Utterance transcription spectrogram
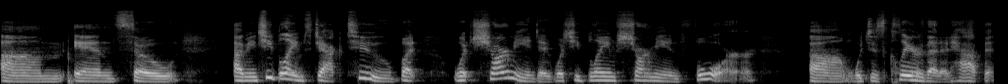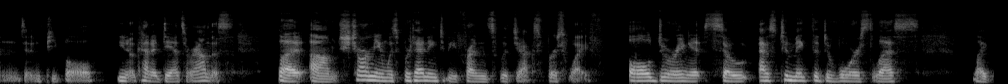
Um, and so, I mean, she blames Jack too, but what Charmian did, what she blamed Charmian for, um, which is clear that it happened, and people, you know, kind of dance around this. But um, Charmian was pretending to be friends with Jack's first wife all during it, so as to make the divorce less like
